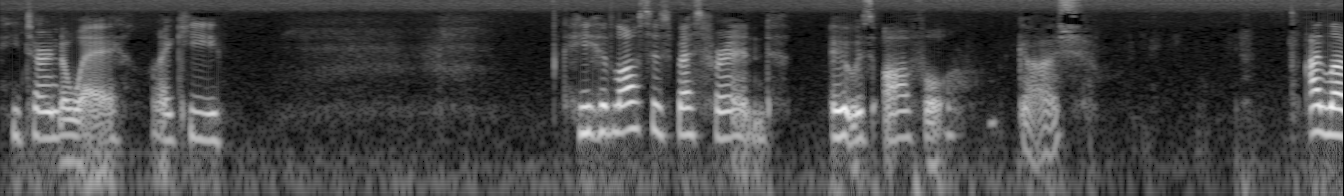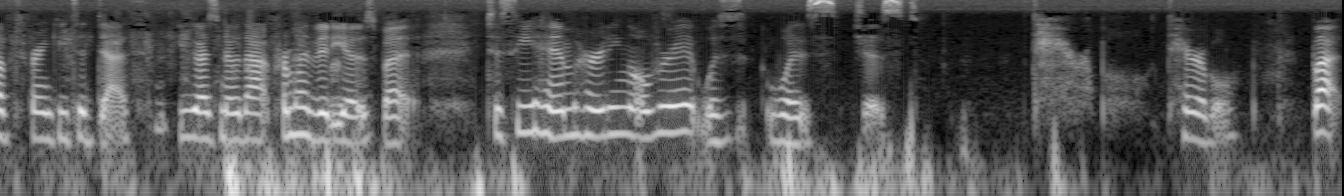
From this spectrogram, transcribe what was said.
He turned away. Like he he had lost his best friend. It was awful. Gosh. I loved Frankie to death. You guys know that from my videos, but to see him hurting over it was was just terrible. Terrible. But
